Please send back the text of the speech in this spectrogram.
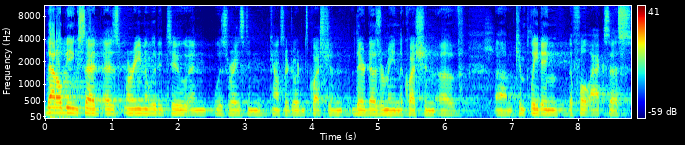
That all being said, as Maureen alluded to and was raised in Councilor Jordan's question, there does remain the question of um, completing the full access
